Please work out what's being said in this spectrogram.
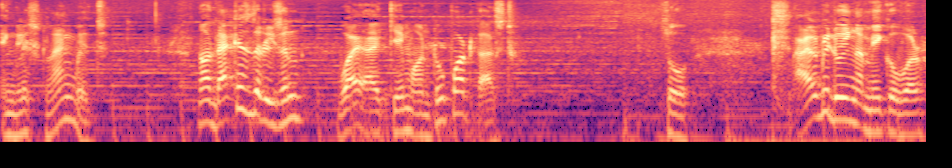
English language. Now that is the reason why I came onto podcast. So I'll be doing a makeover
